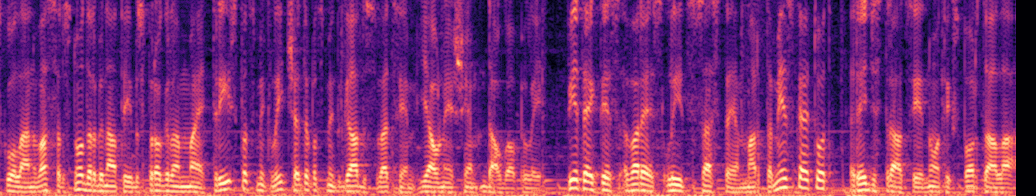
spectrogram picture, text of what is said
skolēnu vasaras nodarbinātības programmai 13 līdz 14 gadus veciem jauniešiem Daugopilī. Pieteikties varēs līdz 6. martam, ieskaitot reģistrācija notiks portālā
